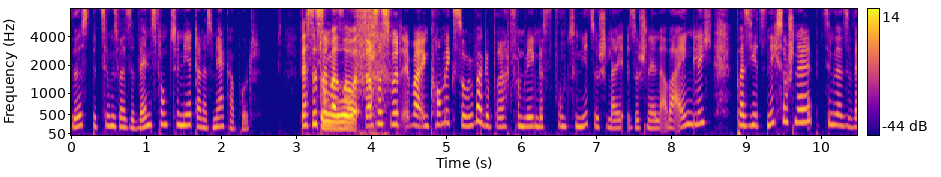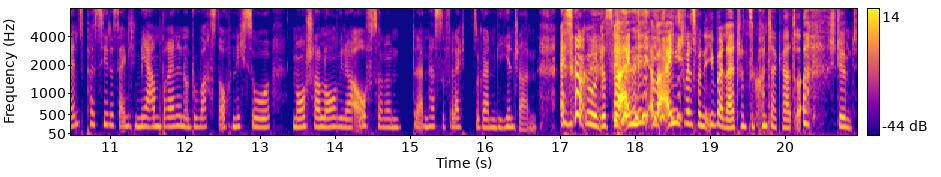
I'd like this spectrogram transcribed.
wirst, beziehungsweise wenn es funktioniert, dann ist mehr kaputt. Das ist immer so, Doof. das ist, wird immer in Comics so rübergebracht, von wegen, das funktioniert so, so schnell. Aber eigentlich passiert es nicht so schnell, beziehungsweise wenn es passiert, ist eigentlich mehr am Brennen und du wachst auch nicht so nonchalant wieder auf, sondern dann hast du vielleicht sogar einen Gehirnschaden. Also, Gut, das war eigentlich, aber eigentlich war das mal eine Überleitung zu Konterkarte. stimmt,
